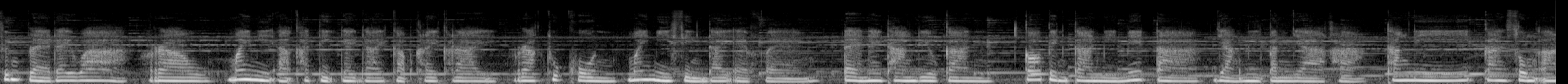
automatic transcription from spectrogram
ซึ่งแปลได้ว่า เราไม่มีอคติใด ๆ กับใครๆ รักทุกคนไม่มีสิ่งใดแอบแฝง แต่ในทางเดียวกัน ก็เป็นการมีเมตตาอย่างมีปัญญาค่ะ ทั้งนี้การทรงอา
